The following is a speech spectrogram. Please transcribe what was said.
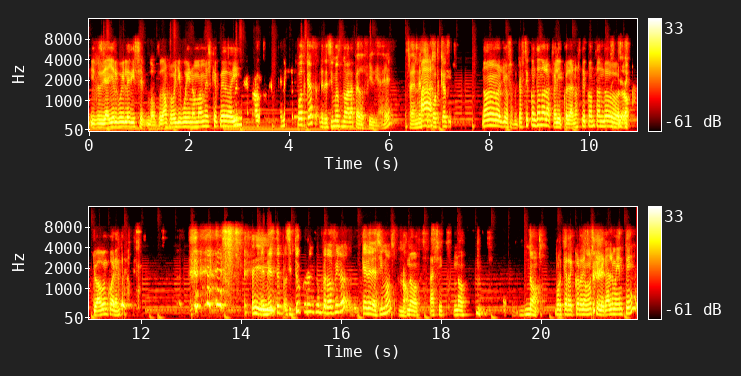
Y pues ya ahí el güey le dice, no, pues, no, oye güey, no mames, ¿qué pedo ahí? En este podcast le decimos no a la pedofilia, ¿eh? O sea, en este Ah, podcast sí. No, no, no, yo, yo estoy contando la película, no estoy contando lo que yo hago en cuarentena. En este, si tú conoces un pedófilo, ¿qué le decimos? No. No, así, no. No. Porque recordemos que legalmente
